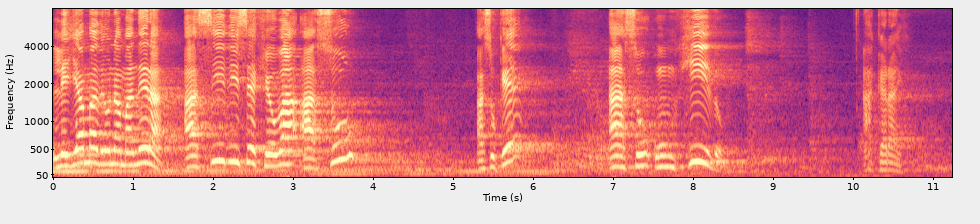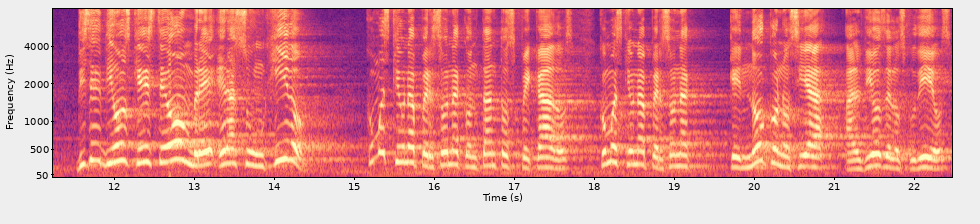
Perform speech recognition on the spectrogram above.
le llama de una manera, así dice Jehová a su, ¿a su qué? A su ungido. Ah, caray. Dice Dios que este hombre era su ungido. ¿Cómo es que una persona con tantos pecados, cómo es que una persona que no conocía al Dios de los judíos,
